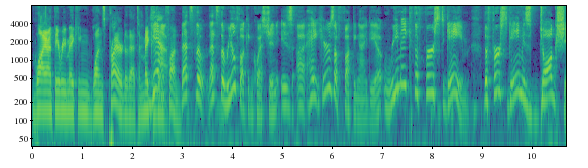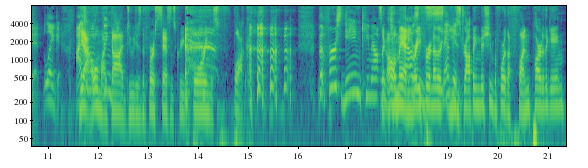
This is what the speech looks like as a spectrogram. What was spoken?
why aren't they remaking ones prior to that to make yeah, them fun? That's the that's the real fucking question. Is uh, hey, here's a fucking idea. Remake the first game. The first game is dog shit. Like, I yeah, oh my think- god, dude, is the first Assassin's Creed boring as fuck. The first game came out. like, oh man, you ready for another 2007. eavesdropping mission before the fun part of the game?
